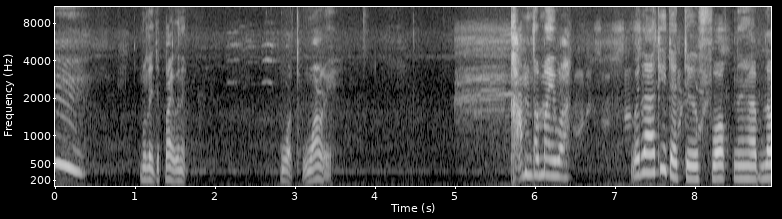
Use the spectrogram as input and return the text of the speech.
อืมเมื่อไหรจะไปวะเนี่ยปวดหัวเลยคำทำไมวะ เวลาที่จะเจอฟอกนะครับ เรา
